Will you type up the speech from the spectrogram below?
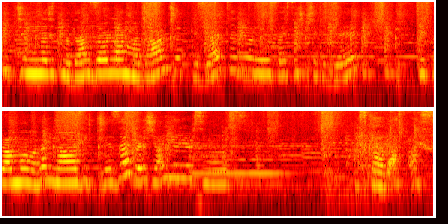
hiç canını acıtmadan, zorlanmadan çok güzel tarıyoruz. Saçta hiçbir şekilde yıpranma olmadan nazikçe. Zaten şu an görüyorsunuz. Az kaldı, az az.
